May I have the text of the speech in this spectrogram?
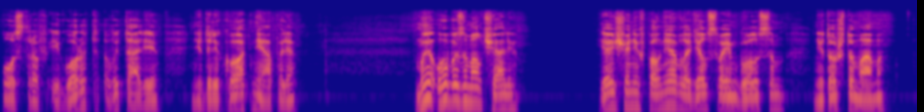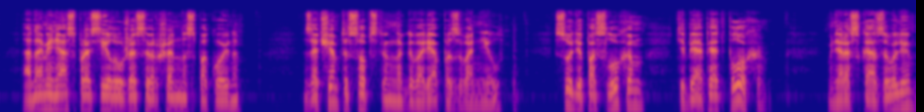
Остров и город в Италии, недалеко от Неаполя. Мы оба замолчали. Я еще не вполне овладел своим голосом, не то что мама. Она меня спросила уже совершенно спокойно. Зачем ты, собственно говоря, позвонил? Судя по слухам, тебе опять плохо. Мне рассказывали,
